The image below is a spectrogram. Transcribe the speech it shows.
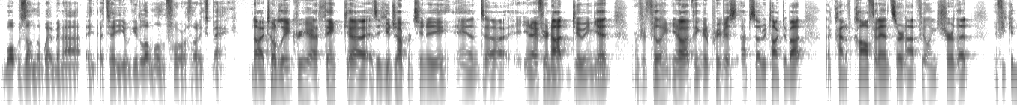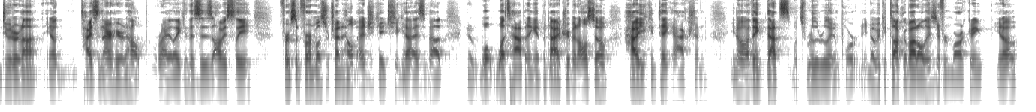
what was on the webinar. And I tell you, you'll get a lot more than four orthotics back. No, I totally agree. I think uh, it's a huge opportunity, and uh, you know, if you're not doing it, or if you're feeling, you know, I think in a previous episode we talked about that kind of confidence or not feeling sure that if you can do it or not. You know, Tyson and I are here to help, right? Like this is obviously first and foremost, we're trying to help educate you guys about you know what, what's happening in podiatry, but also how you can take action. You know, I think that's what's really really important. You know, we could talk about all these different marketing, you know,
